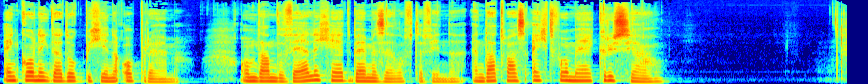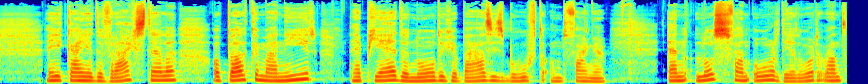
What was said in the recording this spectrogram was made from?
en kon ik dat ook beginnen opruimen, om dan de veiligheid bij mezelf te vinden. En dat was echt voor mij cruciaal. En je kan je de vraag stellen: op welke manier heb jij de nodige basisbehoeften ontvangen? En los van oordeel hoor, want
